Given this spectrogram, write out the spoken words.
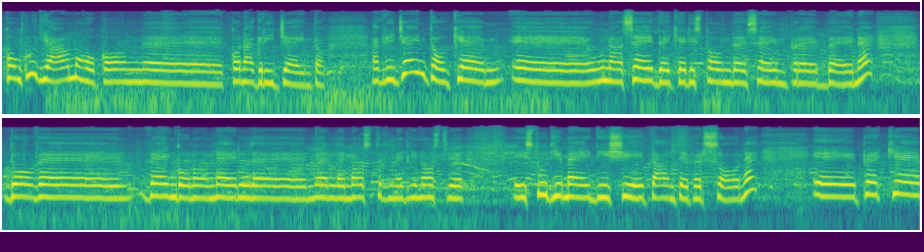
concludiamo con, eh, con Agrigento. Agrigento che è una sede che risponde sempre bene, dove vengono nel, nostre, negli nostri studi medici tante persone eh, perché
